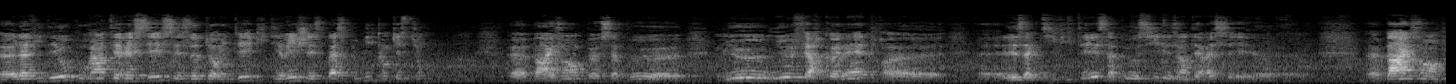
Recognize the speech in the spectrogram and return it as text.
euh, la vidéo pourrait intéresser ces autorités qui dirigent l'espace public en question. Euh, par exemple, ça peut euh, mieux, mieux faire connaître les activités, ça peut aussi les intéresser. Par exemple,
